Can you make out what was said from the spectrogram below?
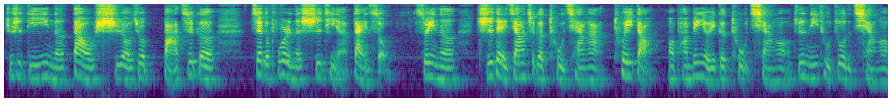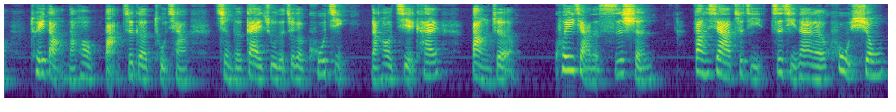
就是敌意呢盗失哦，就把这个。这个夫人的尸体啊带走，所以呢，只得将这个土墙啊推倒哦，旁边有一个土墙哦，就是泥土做的墙哦，推倒，然后把这个土墙整个盖住的这个枯井，然后解开绑着盔甲的丝绳，放下自己自己那个护胸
